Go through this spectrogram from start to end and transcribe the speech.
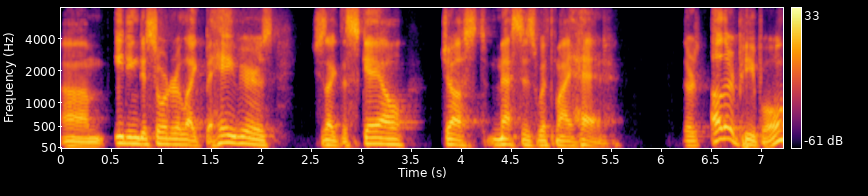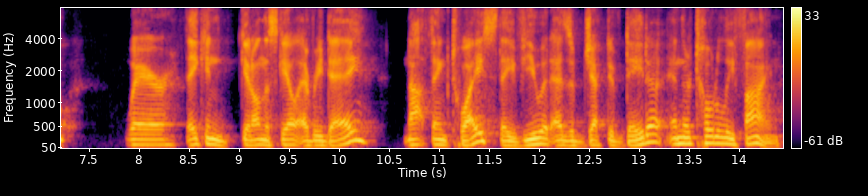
um, eating disorder like behaviors. She's like, the scale just messes with my head. There's other people where they can get on the scale every day, not think twice. They view it as objective data and they're totally fine.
